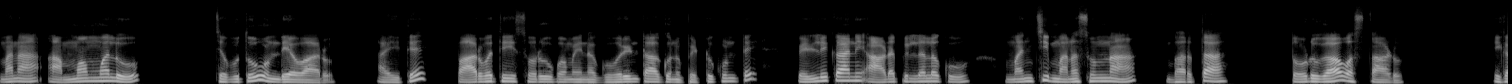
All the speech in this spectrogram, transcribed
మన అమ్మమ్మలు చెబుతూ ఉండేవారు. అయితే పార్వతీ స్వరూపమైన గోరింటాకును పెట్టుకుంటే పెళ్ళికాని ఆడపిల్లలకు మంచి మనసున్న భర్త తోడుగా వస్తాడు. ఇక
